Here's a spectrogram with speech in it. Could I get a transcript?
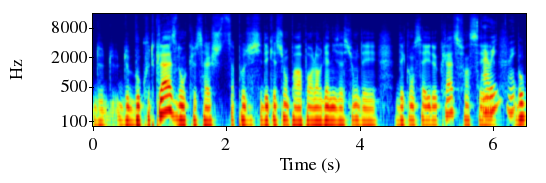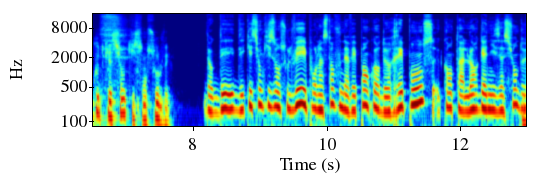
de, beaucoup de classes, donc ça, ça, pose aussi des questions par rapport à l'organisation des, conseils de classe. Enfin, c'est ah beaucoup de questions qui sont soulevées. Donc des, questions qu'ils ont soulevées et pour l'instant vous n'avez pas encore de réponse quant à l'organisation de,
